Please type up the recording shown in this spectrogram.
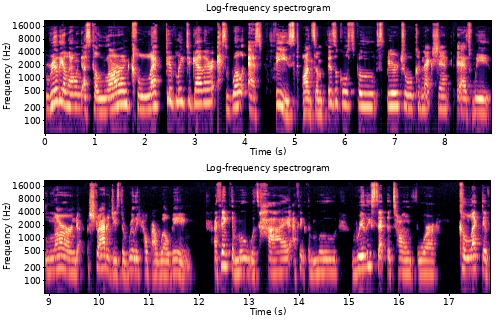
Really allowing us to learn collectively together as well as feast on some physical food, spiritual connection as we learned strategies to really help our well being. I think the mood was high. I think the mood really set the tone for collective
